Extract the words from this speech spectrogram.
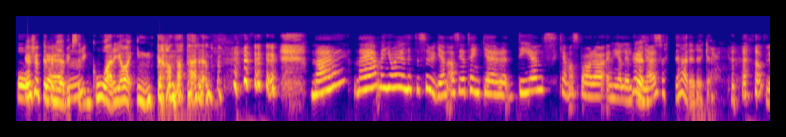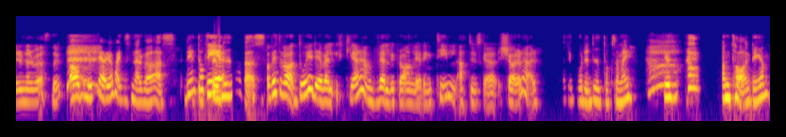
Och, Jag köpte ett par eh, nya byxor mm. igår, jag har inte hamnat där än. Nej, nej, men jag är lite sugen. Alltså jag tänker, dels kan man spara en hel del Nu är jag pengar. lite svettig här Erika. Blir du nervös nu? Ja men nu blev jag faktiskt nervös. Det är inte ofta Det- jag blir nervös. Och vet du vad? Då är det väl ytterligare en väldigt bra anledning till att du ska köra det här. Jag borde detoxa mig. Antagligen.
